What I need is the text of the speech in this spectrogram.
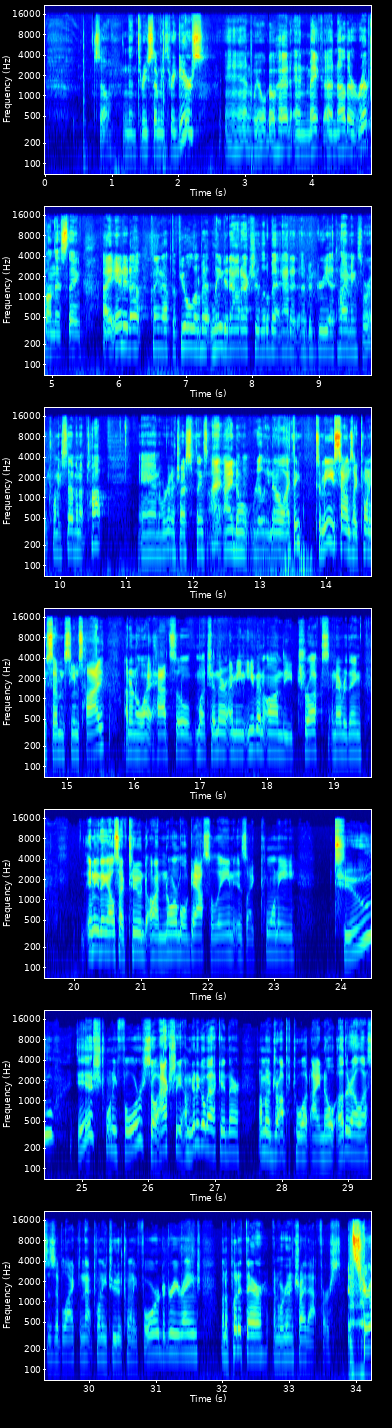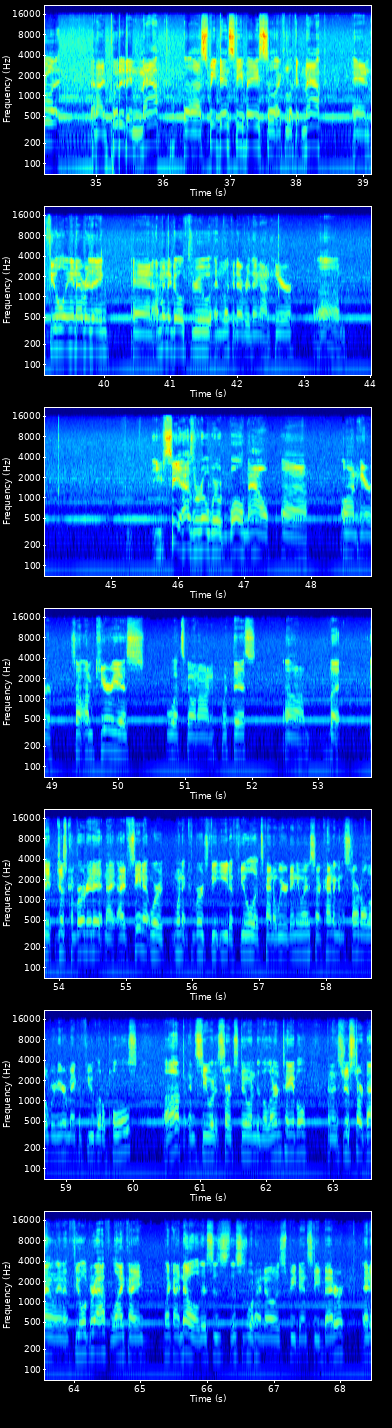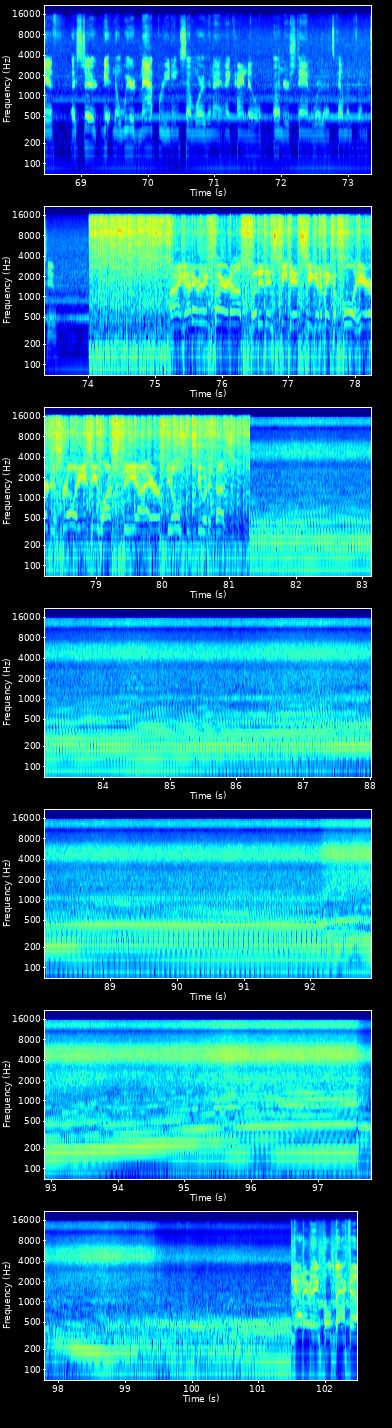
So and then 373 gears and we will go ahead and make another rip on this thing. I ended up cleaning up the fuel a little bit, leaned it out actually a little bit, added a degree of timing, so we're at 27 up top. And we're gonna try some things. I, I don't really know. I think to me it sounds like 27 seems high. I don't know why it had so much in there. I mean, even on the trucks and everything, anything else I've tuned on normal gasoline is like 22 ish 24 so actually i'm going to go back in there. I'm going to drop it to what i know other ls's have liked in that 22 to 24 degree range. I'm going to put it there and we're going to try that first. And screw it and i put it in map uh, speed density base so i can look at map and fueling and everything. And i'm going to go through and look at everything on here. Um, you see it has a real weird wall now uh, on here. So i'm curious what's going on with this. Um, but it just converted it, and I, have seen it where when it converts VE to fuel, it's kind of weird anyway. So I'm kind of going to start all over here, make a few little pulls up, and see what it starts doing to the learn table, and then just start dialing in a fuel graph like I like I know this is this is what I know is speed density better. And if I start getting a weird map reading somewhere, then I, I kind of understand where that's coming from too. All right, got everything fired up, put it in speed density, gonna make a pull here, just real easy, watch the uh, air fuels and see what it does.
